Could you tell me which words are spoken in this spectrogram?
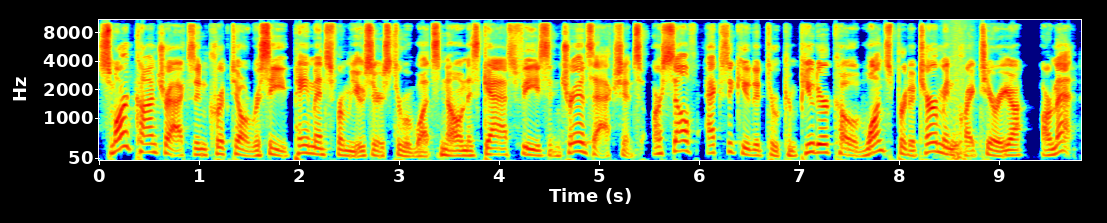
smart contracts in crypto receive payments from users through what's known as gas fees and transactions are self-executed through computer code once predetermined criteria are met.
